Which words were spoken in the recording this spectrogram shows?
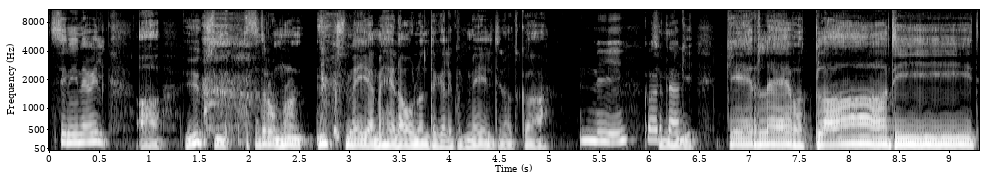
sinine vilk ah,, üks, saad aru, mul on üks meie mehe laul on tegelikult meeldinud ka. nii, kordan keerlevad plaadid,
